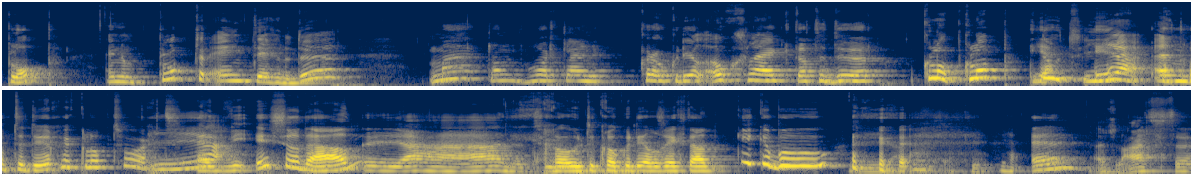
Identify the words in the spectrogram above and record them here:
plop. En dan plopt er één tegen de deur. Maar dan hoort kleine krokodil ook gelijk dat de deur klop, klop doet. Ja, en op de deur geklopt wordt. Ja. En wie is er dan? Ja, De natuurlijk. grote krokodil zegt dan, kiekeboe. Ja. En het laatste,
